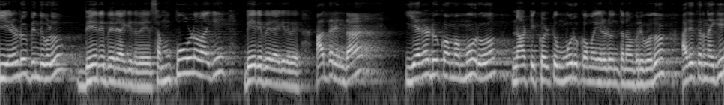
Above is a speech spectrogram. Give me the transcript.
ಈ ಎರಡೂ ಬಿಂದುಗಳು ಬೇರೆ ಬೇರೆ ಆಗಿದ್ದಾವೆ, ಸಂಪೂರ್ಣವಾಗಿ ಬೇರೆ ಬೇರೆ ಆಗಿದ್ದಾವೆ. ಆದ್ದರಿಂದ ಎರಡು ಕೊಮ ಮೂರು ನಾಟ್ ಈಕ್ವಲ್ ಟು ಮೂರು ಕೊಮ ಎರಡು ಅಂತ ನಾವು ಬರಿಬೋದು. ಅದೇ ಥರನಾಗಿ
